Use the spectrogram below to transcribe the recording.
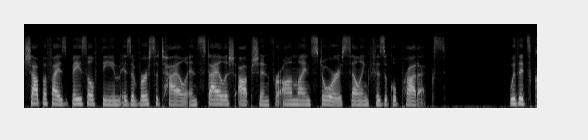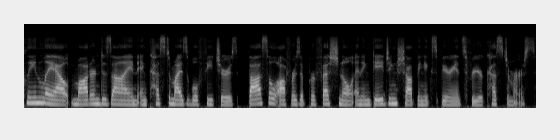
Shopify's Basil theme is a versatile and stylish option for online stores selling physical products. With its clean layout, modern design, and customizable features, Basil offers a professional and engaging shopping experience for your customers.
